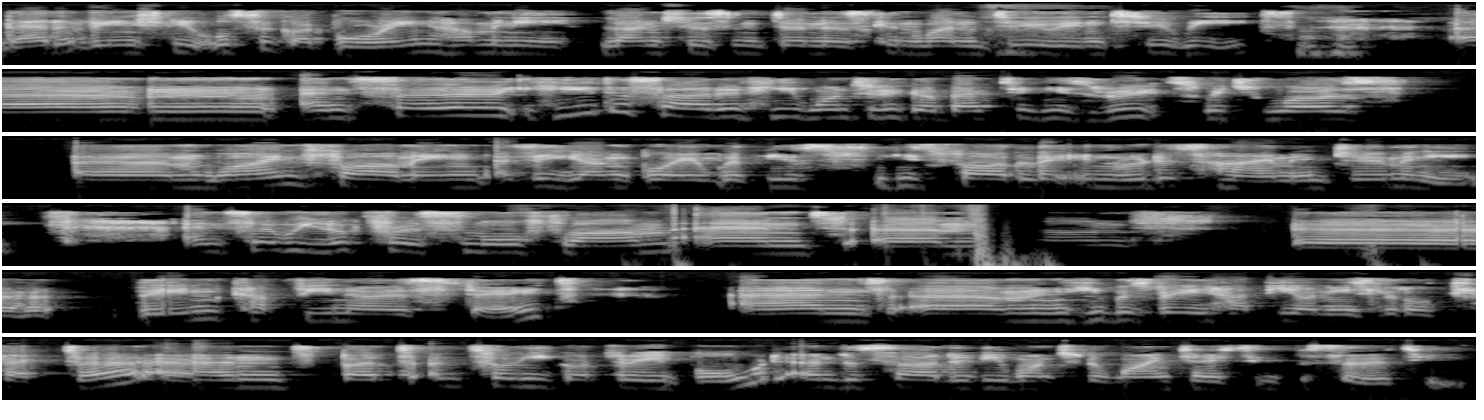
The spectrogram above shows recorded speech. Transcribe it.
that eventually also got boring. How many lunches and dinners can one do in two weeks? um, and so he decided he wanted to go back to his roots, which was um, wine farming as a young boy with his, his father in Rudesheim in Germany. And so we looked for a small farm and um, found uh, then Capvino Estate and um, he was very happy on his little tractor. And but until he got very bored and decided he wanted a wine tasting facility,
